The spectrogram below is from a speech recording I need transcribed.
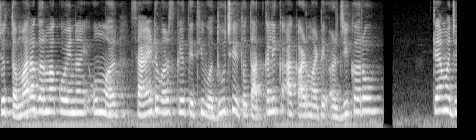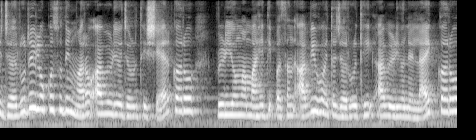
જો તમારા ઘરમાં કોઈની ઉંમર સાઠ વર્ષ કે તેથી વધુ છે, તો તાત્કાલિક આ કાર્ડ માટે અરજી કરો. તેમજ જરૂરી લોકો સુધી મારો આ વીડિયો જરૂરથી શેર કરો. વિડીયોમાં માહિતી પસંદ આવી હોય તો જરૂરથી આ વિડીયોને લાઇક કરો.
